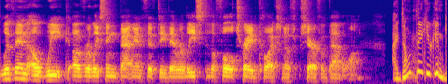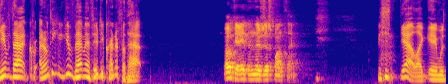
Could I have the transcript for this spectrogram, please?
within a week of releasing Batman 50, they released the full trade collection of Sheriff of Babylon. I don't think you can give that I don't think you can give Batman 50 credit for that. Okay, then there's just one thing. yeah, like it was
